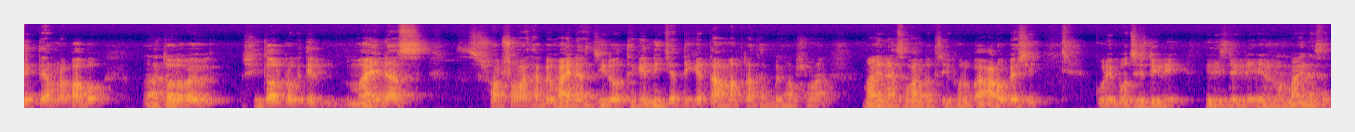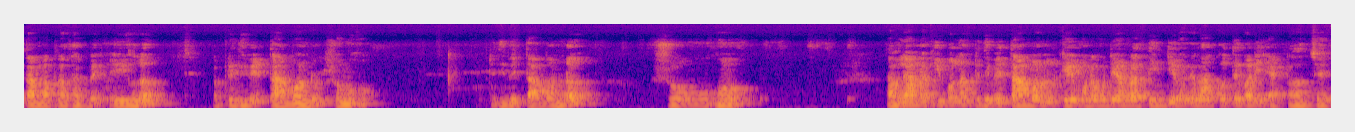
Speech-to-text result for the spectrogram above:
দেখতে আমরা পাবো। জলবায়ু শীতল প্রকৃতির মাইনাস সবসময় থাকবে, মাইনাস জিরো থেকে নিচের দিকে তাপমাত্রা থাকবে সবসময় minus one, two, three, four বা আরও বেশি, কুড়ি, পঁচিশ ডিগ্রি, তিরিশ ডিগ্রি এরকম মাইনাসে তাপমাত্রা থাকবে। এই হলো পৃথিবীর তাপমণ্ডল সমূহ। পৃথিবীর তাপমণ্ডল সমূহ। তাহলে আমরা কি বললাম? পৃথিবীর তাপমণ্ডলকে মোটামুটি আমরা তিনটি ভাগে ভাগ করতে পারি। একটা হচ্ছে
